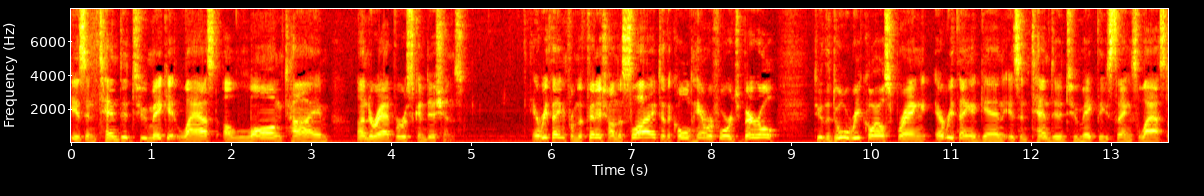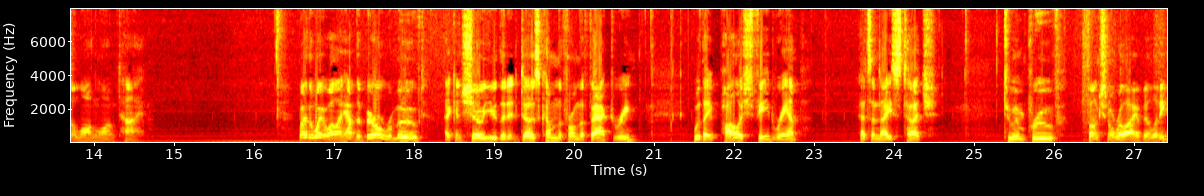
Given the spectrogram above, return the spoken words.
is intended to make it last a long time under adverse conditions. Everything from the finish on the slide to the cold hammer forged barrel to the dual recoil spring, everything again is intended to make these things last a long, long time. By the way, while I have the barrel removed, I can show you that it does come from the factory with a polished feed ramp. That's a nice touch to improve functional reliability.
